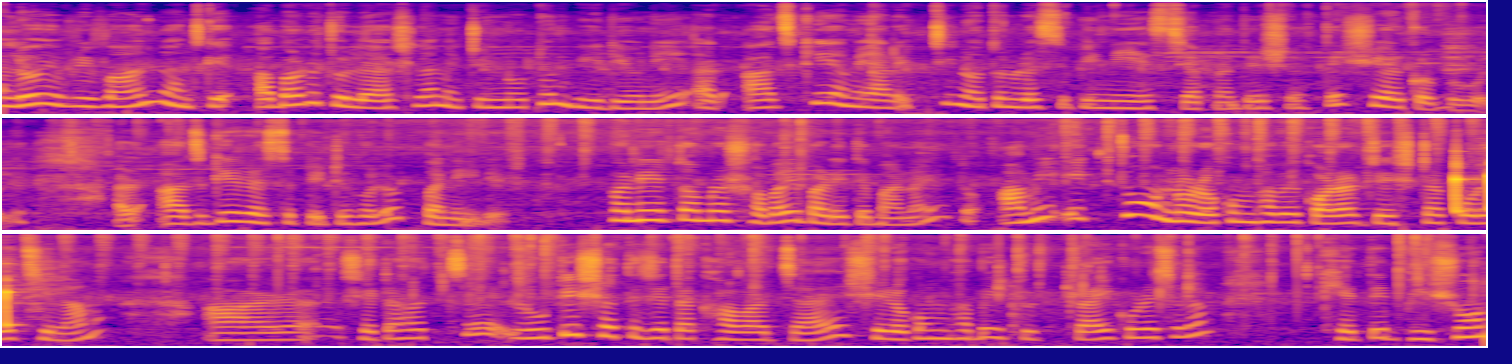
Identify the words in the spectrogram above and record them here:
হ্যালো এভরিওয়ান, আজকে আবারও চলে আসলাম একটি নতুন ভিডিও নিয়ে, আর আজকে আমি আরেকটি নতুন রেসিপি নিয়ে এসেছি আপনাদের সাথে শেয়ার করব বলে। আর আজকের রেসিপিটি হলো পনিরের। পনির তো আমরা সবাই বাড়িতে বানাই, তো আমি একটু অন্যরকমভাবে করার চেষ্টা করেছিলাম। আর সেটা হচ্ছে রুটির সাথে যেটা খাওয়া যায়, সেরকমভাবে একটু ট্রাই করেছিলাম। খেতে ভীষণ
